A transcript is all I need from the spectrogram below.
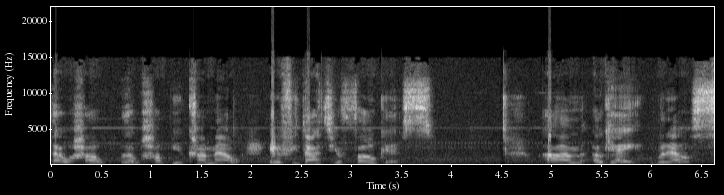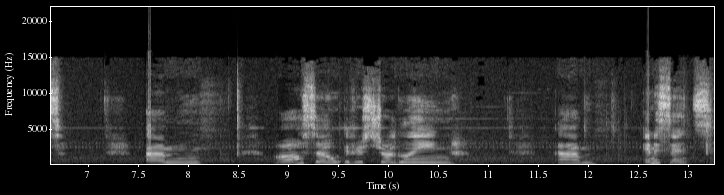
that will help that will help you come out if that's your focus. Um, okay, what else? Um, also, if you're struggling, um, innocence,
